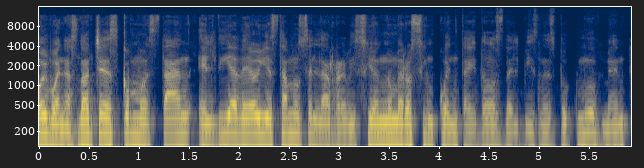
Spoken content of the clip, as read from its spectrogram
Muy buenas noches, ¿cómo están? El día de hoy estamos en la revisión número 52 del Business Book Movement.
